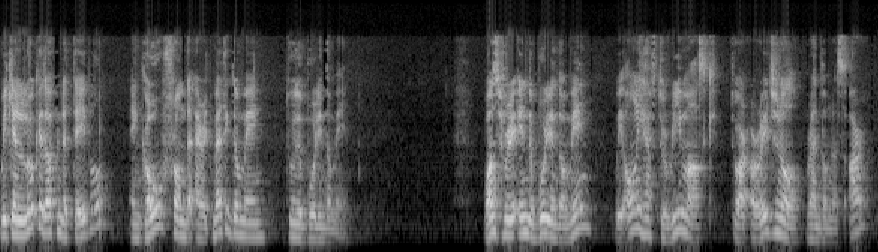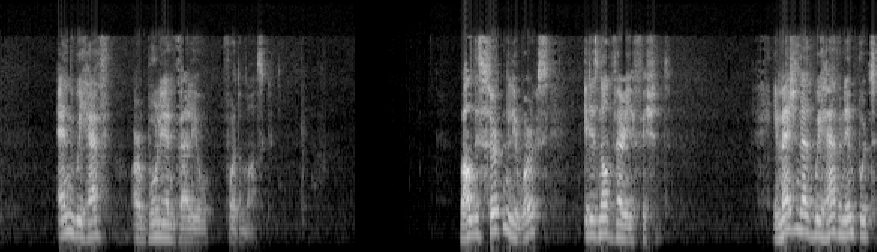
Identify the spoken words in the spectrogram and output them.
we can look it up in the table and go from the arithmetic domain to the Boolean domain. Once we're in the Boolean domain, we only have to remask to our original randomness R and we have our Boolean value for the mask. While this certainly works, it is not very efficient. Imagine that we have an input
